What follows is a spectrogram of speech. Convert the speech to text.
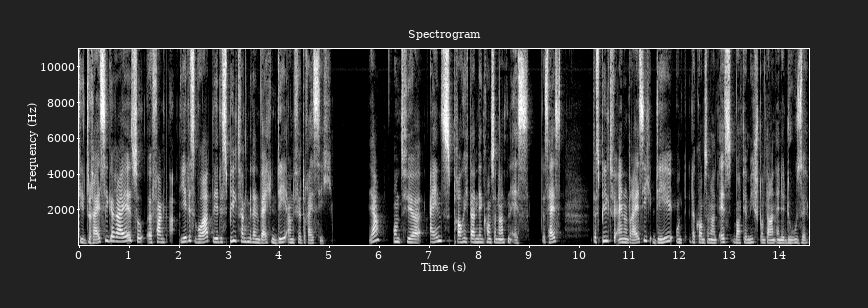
die 30er-Reihe, so äh, fängt jedes Wort, jedes Bild fängt mit einem weichen D an für 30. Ja? Und für 1 brauche ich dann den Konsonanten S. Das heißt, das Bild für 31, D und der Konsonant S, war für mich spontan eine Dose.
